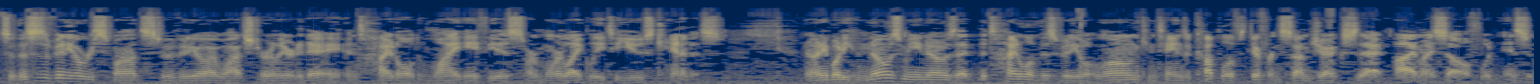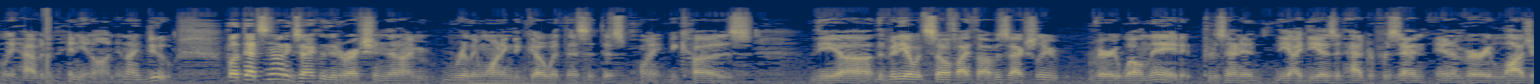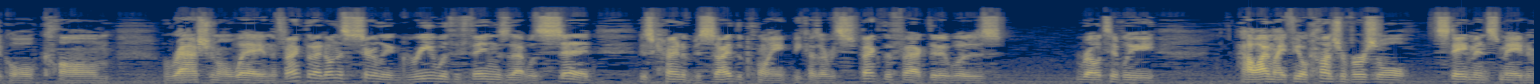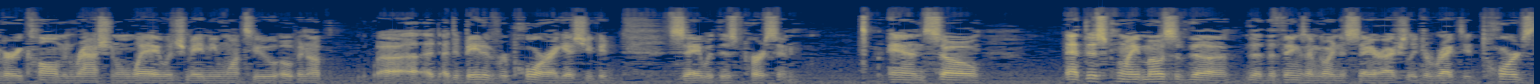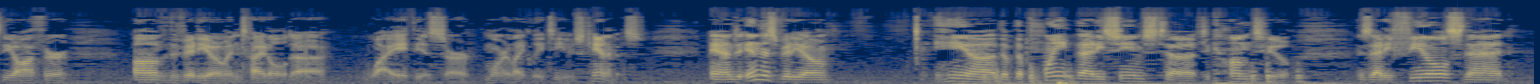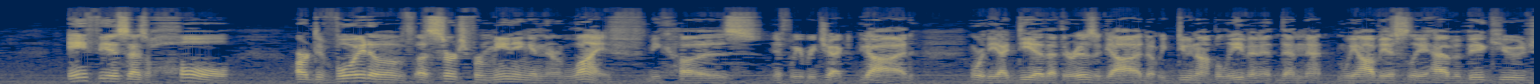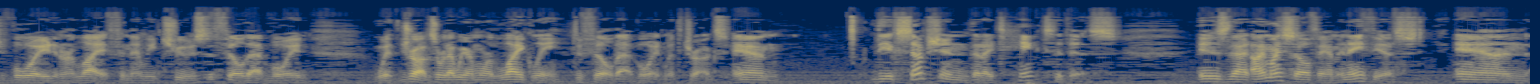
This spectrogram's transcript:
So this is a video response to a video I watched earlier today entitled Why Atheists Are More Likely to Use Cannabis. Now anybody who knows me knows that the title of this video alone contains a couple of different subjects that I myself would instantly have an opinion on, and I do. But that's not exactly the direction that I'm really wanting to go with this at this point because the uh, the video itself I thought was actually very well made. It presented the ideas it had to present in a very logical, calm, rational way. And the fact that I don't necessarily agree with the things that was said is kind of beside the point because I respect the fact that it was relatively how I might feel controversial statements made in a very calm and rational way, which made me want to open up uh, a, a debate of rapport, I guess you could say, with this person. And so at this point, most of the, the, the, things I'm going to say are actually directed towards the author of the video entitled uh, Why Atheists Are More Likely to Use Cannabis. And in this video, he uh, the, the point that he seems to, to come to is that he feels that atheists as a whole are devoid of a search for meaning in their life because if we reject God, or the idea that there is a God, that we do not believe in it, then that we obviously have a big, huge void in our life, and that we choose to fill that void with drugs, or that we are more likely to fill that void with drugs. And the exception that I take to this is that I myself am an atheist, and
